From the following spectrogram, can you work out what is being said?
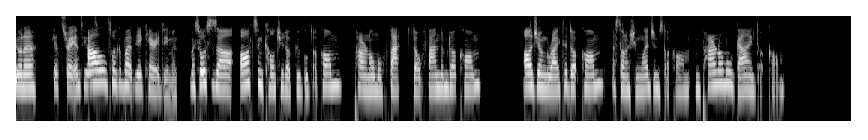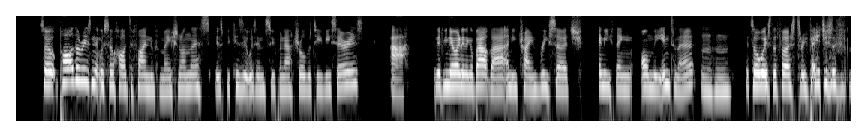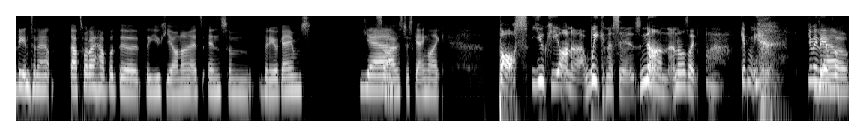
You wanna get straight into yours? I'll talk about the Akari demon. My sources are artsandculture.google.com, paranormalfact.fandom.com, rjungwriter.com, astonishinglegends.com, and paranormalguide.com. So, part of the reason it was so hard to find information on this is because it was in Supernatural, the TV series. ah. And if you know anything about that and you try and research anything on the internet, Mm-hmm. it's always the first three pages of the internet. That's what I have with the the Yuki-onna. It's in some video games. Yeah. So I was just getting like, boss, Yuki-onna, weaknesses, none. And I was like, "Mm, give me, give me the info.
